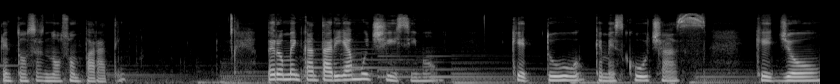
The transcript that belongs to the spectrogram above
entonces no son para ti. Pero me encantaría muchísimo que tú que me escuchas, que yo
